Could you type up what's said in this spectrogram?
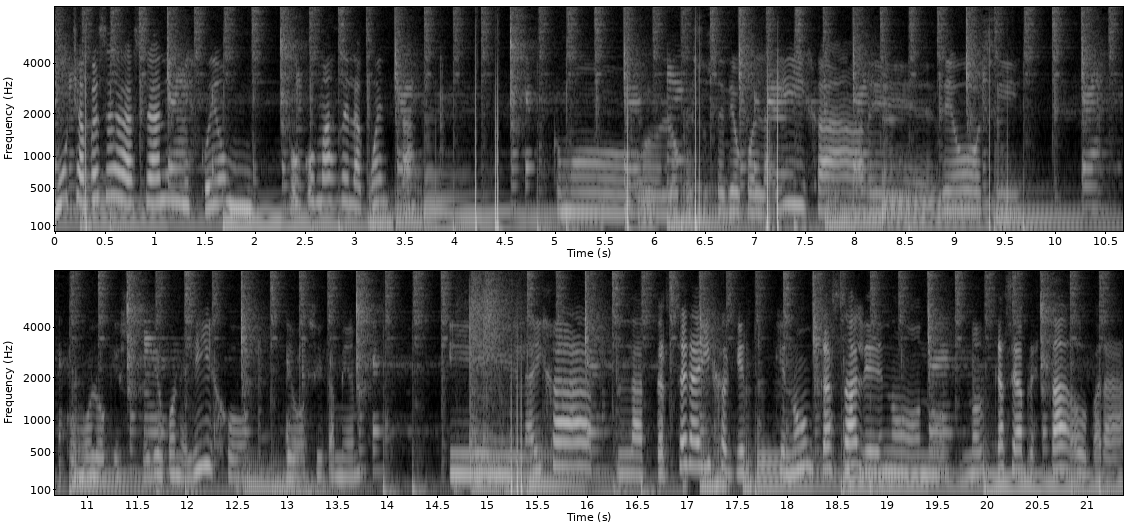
Muchas veces se han inmiscuido un poco más de la cuenta, como lo que sucedió con la hija de, de como lo que sucedió con el hijo de Ozzy también. Y la hija, la tercera hija que, nunca sale, no, no, nunca se ha prestado para,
